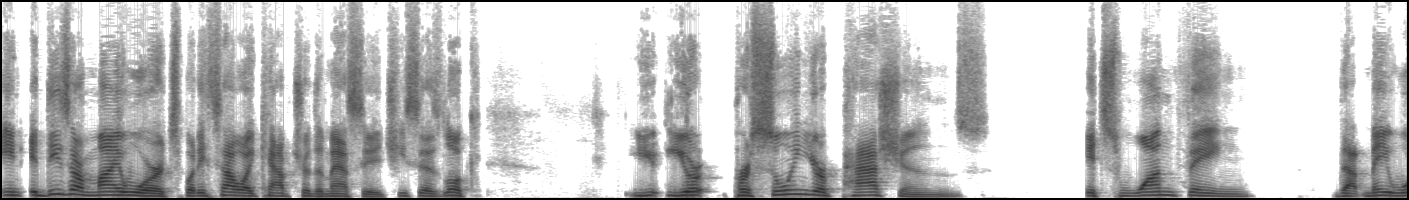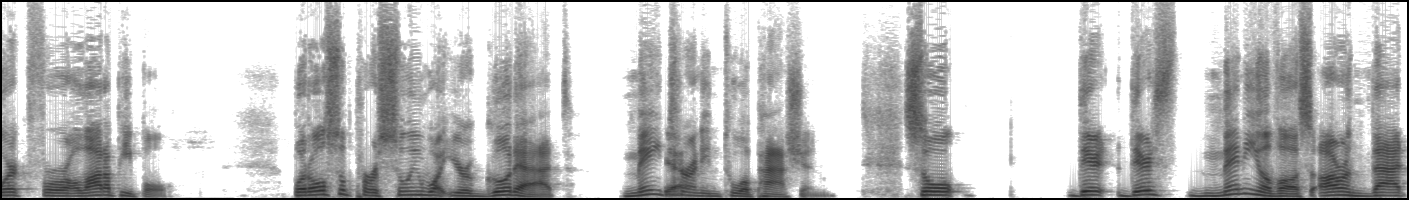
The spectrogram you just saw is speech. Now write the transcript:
in, in, these are my words but it's how i capture the message. He says look you, you're pursuing your passions. It's one thing that may work for a lot of people but also pursuing what you're good at may yeah. turn into a passion. So there there's many of us are on that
